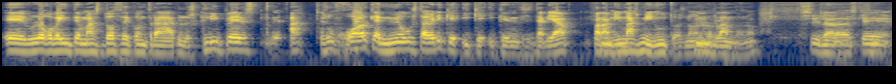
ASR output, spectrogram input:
eh, luego 20 más 12 contra los Clippers. Ah, es un jugador que a mí me gusta ver y que, y que, necesitaría para mí más minutos ¿no? en Orlando. ¿no? Sí, la verdad es que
